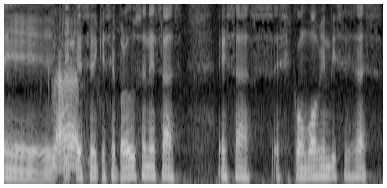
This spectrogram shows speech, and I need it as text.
Eh, que, se, que se producen esas, esas, como vos bien dices, esas,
